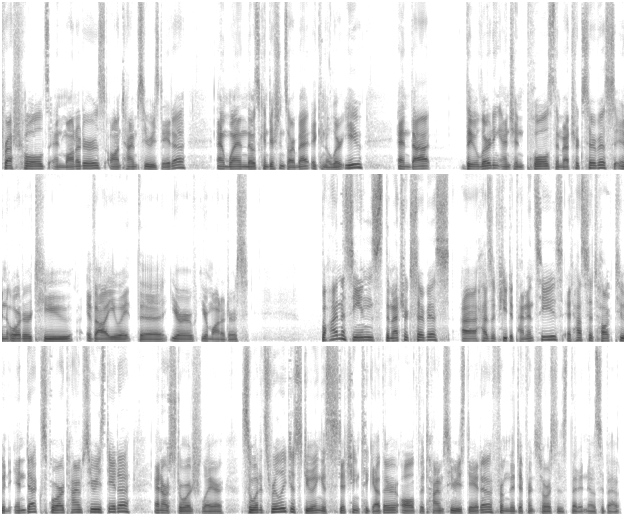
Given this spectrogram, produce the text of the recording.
thresholds and monitors on time series data. And when those conditions are met, it can alert you. And that the alerting engine pulls the metric service in order to evaluate the, your, your monitors. Behind the scenes, the metric service uh, has a few dependencies. It has to talk to an index for our time series data and our storage layer. So what it's really just doing is stitching together all of the time series data from the different sources that it knows about.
